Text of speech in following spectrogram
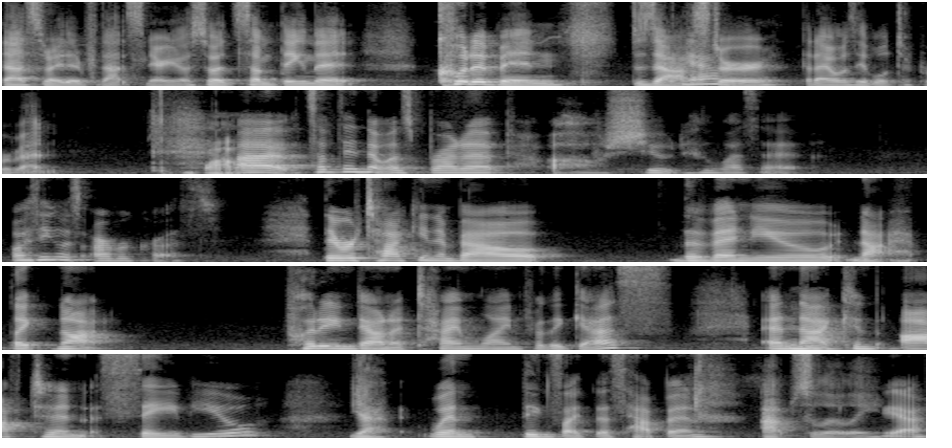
that's what I did for that scenario. So it's something that could have been disaster that I was able to prevent. Wow. Uh, something that was brought up. Oh shoot, who was it? Oh, I think it was Arborcrest. They were talking about the venue not like not putting down a timeline for the guests, and that can often save you. Yeah. when things like this happen. Absolutely. Yeah,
